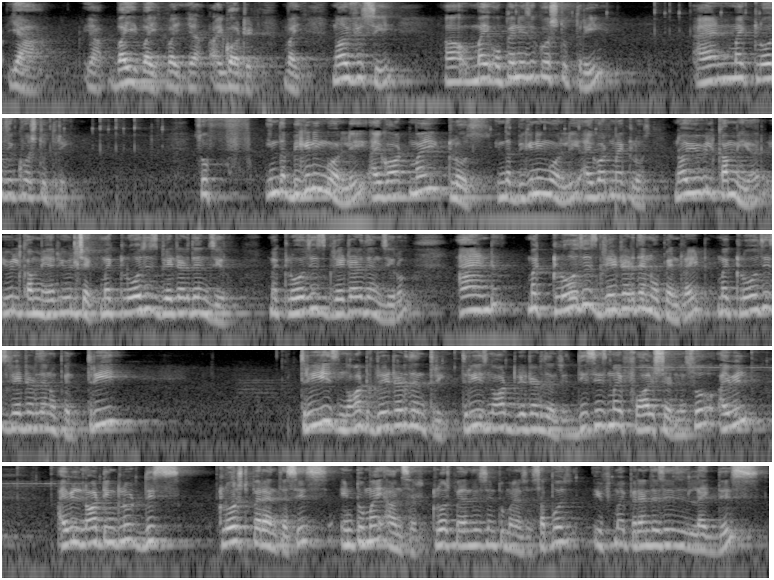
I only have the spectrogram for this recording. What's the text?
yeah yeah why why why yeah i got it why now if you see uh, my open is equals to 3 and my close equals to 3 so in the beginning only I got my close. In the beginning only I got my close. Now you will come here, you will come here, you will check my close is greater than 0. My close is greater than 0 and my close is greater than open, right? My close is greater than open. 3 3 is not greater than 3. 3 is not greater than 3. This is my false statement. So I will I will not include this closed parenthesis into my answer. Closed parenthesis into my answer. Suppose if my parenthesis is like this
